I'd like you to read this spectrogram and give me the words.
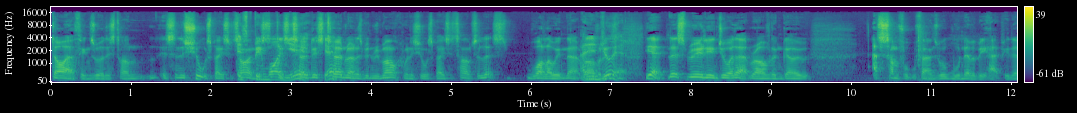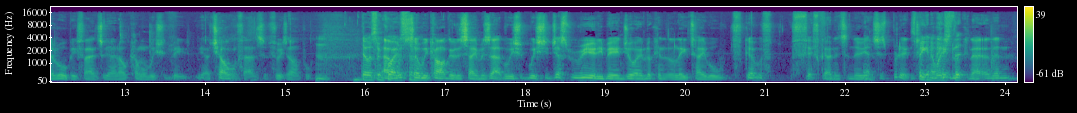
dire things were this time. It's in a short space of It's time. been this, one this, year, this yeah. turnaround has been remarkable in a short space of time. So let's wallow in that And rather enjoy than, it. Yeah, let's really enjoy that rather than go. As some football fans will, will never be happy. There will all be fans going, "Oh, come on, we should be." You know, Charlton fans, for example. There was some Um, quotes. so we can't do the same as that. But we should we should just really be enjoying looking at the league table. Go with fifth going into New Year. It's just brilliant. Speaking keep, of which, keep the- looking at it, and then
